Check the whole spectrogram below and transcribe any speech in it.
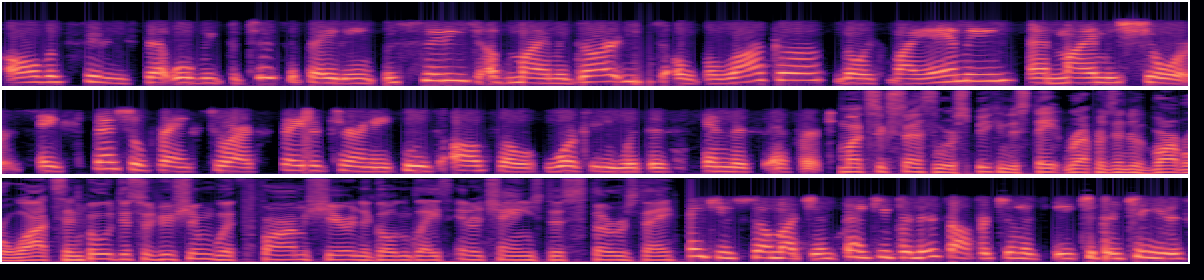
all the cities that will be participating the cities of Miami Gardens, Opa-locka, North Miami, and Miami Shores. A special thanks to our state attorney who is also working with us in this effort. Much success. We're speaking to State Representative Barbara Watson. Food distribution with Farm Share in the Golden Glades Interchange this Thursday. Thank you so much, and thank you for this opportunity to continue to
